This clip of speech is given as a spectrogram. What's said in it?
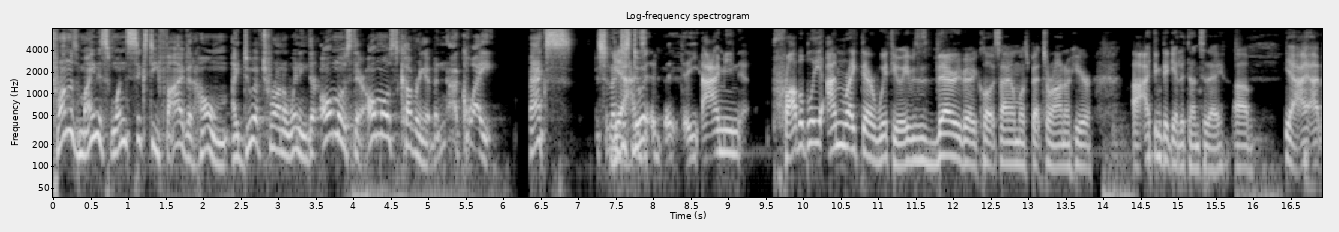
Toronto's minus 165 at home. I do have Toronto winning. They're almost there, almost covering it, but not quite. Max, should I just do it? I mean, probably. I'm right there with you. It was very, very close. I almost bet Toronto here. Uh, I think they get it done today. Um, yeah, I, I,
